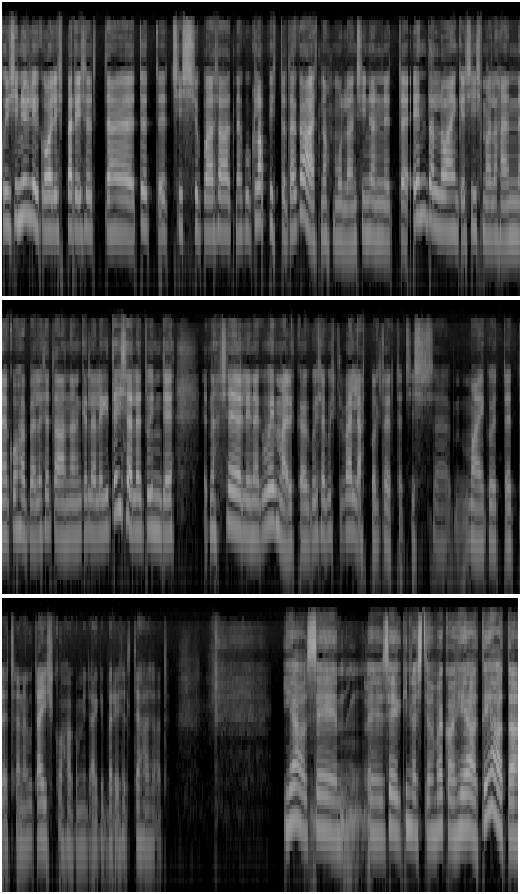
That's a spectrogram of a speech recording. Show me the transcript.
kui siin ülikoolis päriselt äh, töötad, siis juba saad nagu klapitada ka, et noh, mul on, siin on nüüd endal loeng ja siis ma lähen kohe peale seda annan kellelegi teisele tundi. et noh, see oli nagu võimalik, aga kui sa kuskil väljaspool töötad, siis äh, ma ei kujuta ette, et sa nagu täiskohaga midagi päriselt teha saad ja see, see kindlasti on väga hea teada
